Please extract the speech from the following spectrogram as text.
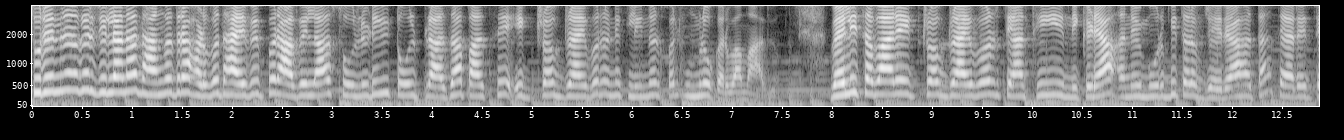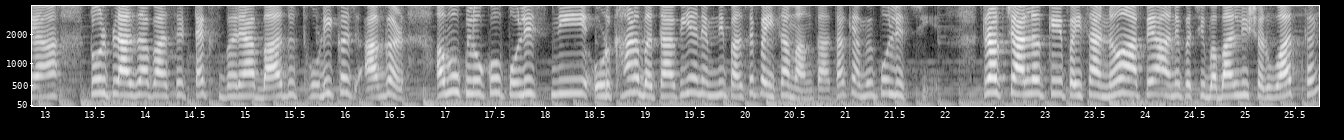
સુરેન્દ્રનગર જિલ્લાના ધાંગધ્રા હળવદ હાઈવે પર આવેલા સોલડી ટોલ પ્લાઝા પાસે એક ટ્રક ડ્રાઈવર અને ક્લીનર પર હુમલો કરવામાં આવ્યો. વહેલી સવારે એક ટ્રક ડ્રાઈવર ત્યાંથી નીકળ્યા અને મોરબી તરફ જઈ રહ્યા હતા, ત્યારે ત્યાં ટોલ પ્લાઝા પાસે ટેક્સ ભર્યા બાદ થોડીક જ આગળ અમુક લોકો પોલીસની ઓળખાણ બતાવી અને એમની પાસે પૈસા માંગતા હતા કે અમે પોલીસ છીએ. ટ્રક ચાલકે પૈસા ન આપ્યા અને પછી બબાલની શરૂઆત થઈ.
